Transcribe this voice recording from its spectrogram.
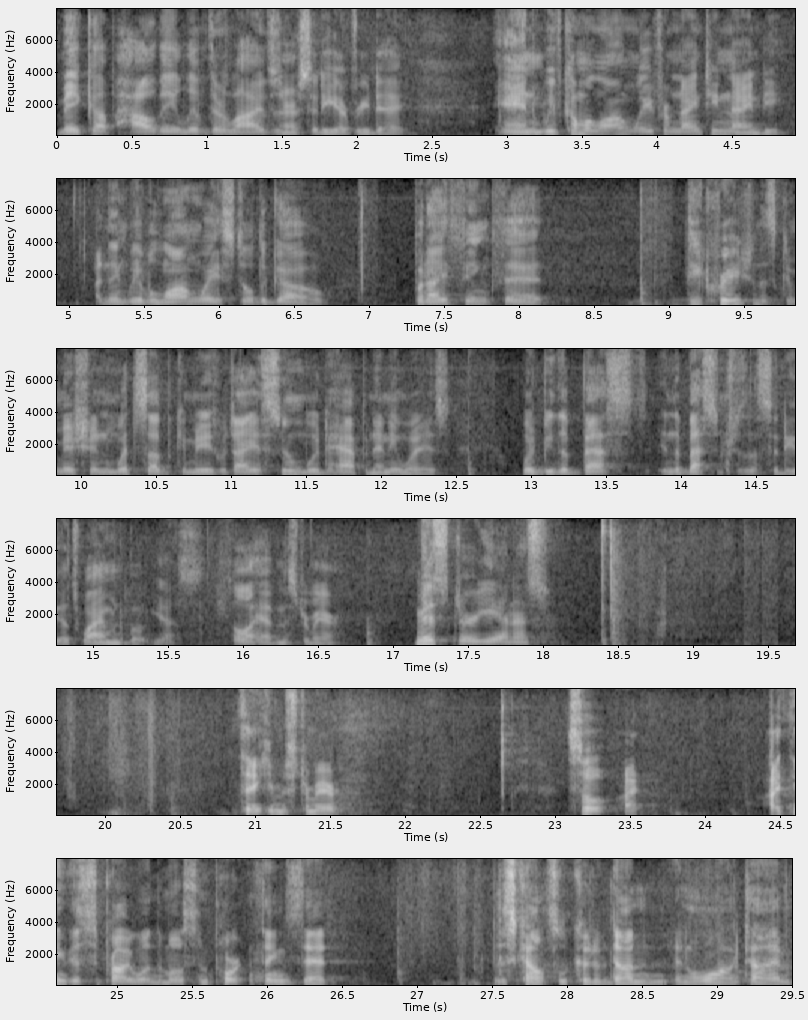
make up how they live their lives in our city every day. And we've come a long way from 1990. I think we have a long way still to go. But I think that the creation of this commission with subcommittees, which I assume would happen anyways, would be the best, in the best interest of the city. That's why I'm going to vote yes. That's all I have, Mr. Mayor. Mr. Yanez. Thank you, Mr. Mayor. So I, I think this is probably one of the most important things that this council could have done in a long time,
